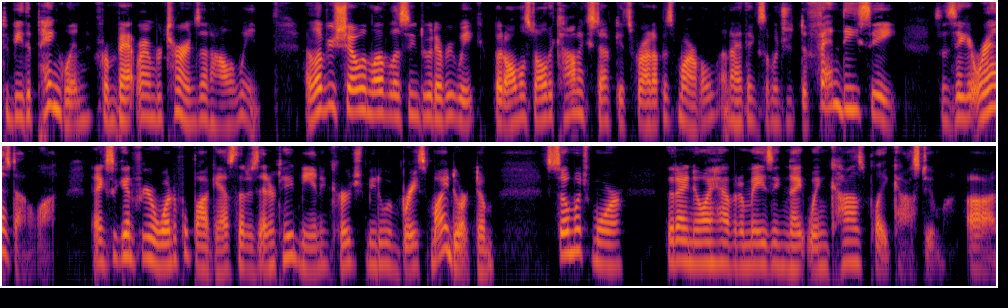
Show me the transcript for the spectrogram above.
to be the penguin from Batman Returns on Halloween. I love your show and love listening to it every week, but almost all the comic stuff gets brought up as Marvel, and I think someone should defend DC since they get razzed on a lot. Thanks again for your wonderful podcast that has entertained me and encouraged me to embrace my dorkdom so much more that I know I have an amazing Nightwing cosplay costume. Uh,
